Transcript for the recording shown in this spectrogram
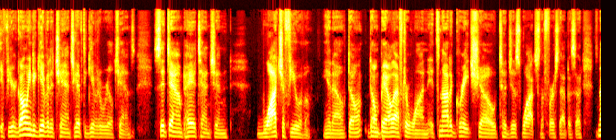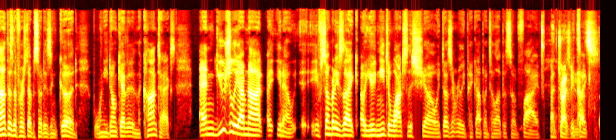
if you're going to give it a chance, you have to give it a real chance. Sit down, pay attention, watch a few of them. You know, don't don't bail after one. It's not a great show to just watch the first episode. It's not that the first episode isn't good, but when you don't get it in the context, and usually I'm not, uh, you know, if somebody's like, "Oh, you need to watch this show," it doesn't really pick up until episode five That drives me It's like- nuts.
